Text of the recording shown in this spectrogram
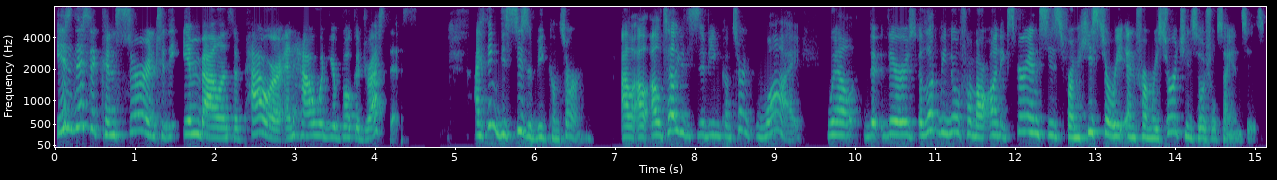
is this a concern to the imbalance of power and how would your book address this? I think this is a big concern I'll, I'll, I'll tell you this is a being concerned. Why? Well, th- there's a lot we know from our own experiences, from history, and from research in social sciences.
